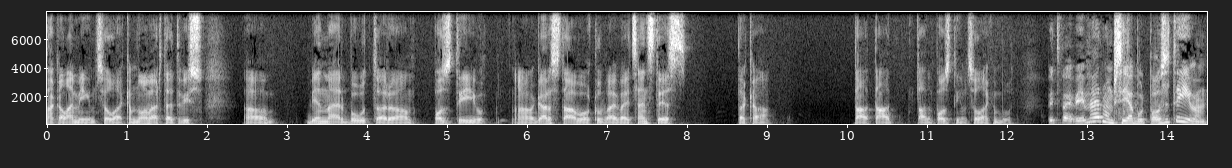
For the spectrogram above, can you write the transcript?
tā kā laimīgam cilvēkam, novērtēt visu vienmēr būt ar pozitīvu garastāvokli vai, vai censties tā kā, tā, tā, tādam pozitīvam cilvēkam būt. Bet vai vienmēr mums ir jābūt pozitīvam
